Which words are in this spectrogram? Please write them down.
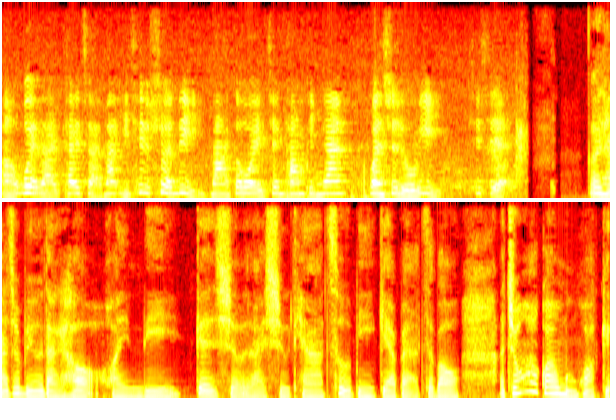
呃未来开展，那一切顺利，那各位健康平安，万事如意，谢谢。各位听众朋友，大家好，欢迎你继续来收听厝边隔壁节目。啊，中华关文化局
